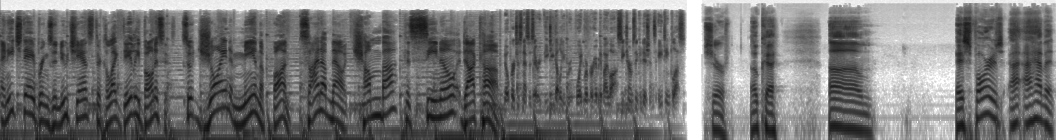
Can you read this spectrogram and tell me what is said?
And each day brings a new chance to collect daily bonuses. So join me in the fun. Sign up now at chumbacasino.com. No purchase necessary. VGW Group. Void were prohibited by law. See terms and conditions. 18 plus. Sure. Okay. Um, as far as I, I haven't,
